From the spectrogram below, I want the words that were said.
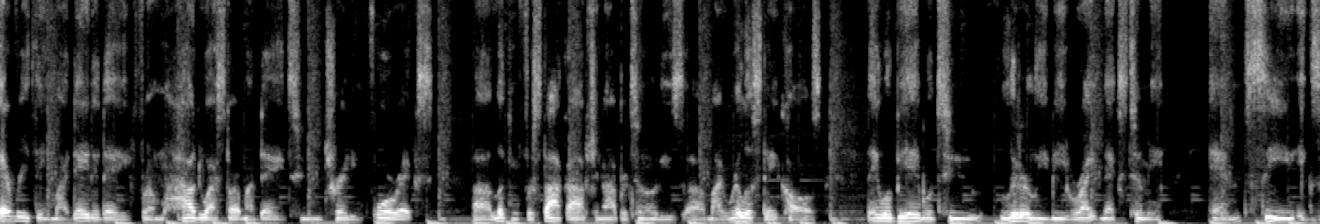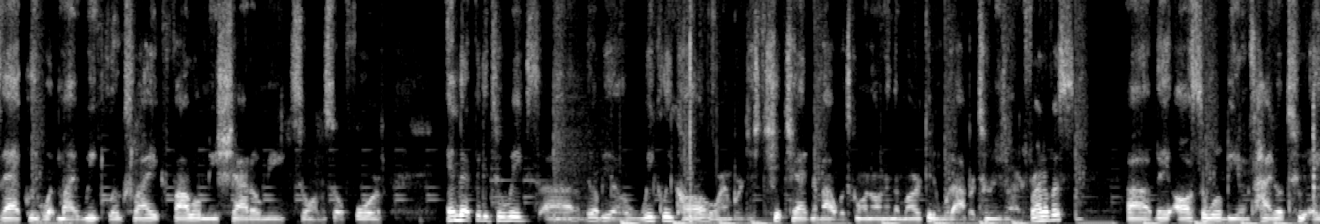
everything, my day to day, from how do I start my day to trading forex, uh, looking for stock option opportunities, uh, my real estate calls. They will be able to literally be right next to me and see exactly what my week looks like, follow me, shadow me, so on and so forth in that 52 weeks, uh, there'll be a weekly call where we're just chit chatting about what's going on in the market and what opportunities are in front of us. Uh, they also will be entitled to a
